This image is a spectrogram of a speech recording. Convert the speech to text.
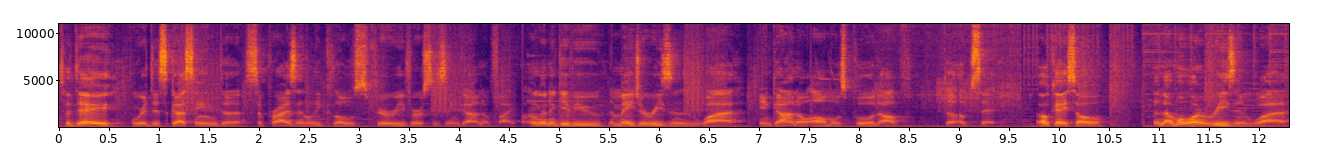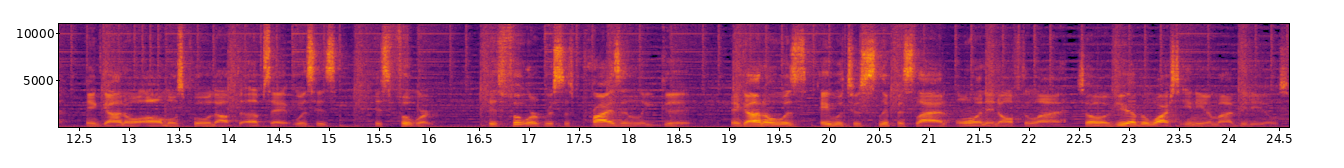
Today, we're discussing the surprisingly close Fury versus Ngannou fight. I'm gonna give you the major reasons why Ngannou almost pulled off the upset. Okay, so the number one reason why Ngannou almost pulled off the upset was his, his footwork. His footwork was surprisingly good. Ngannou was able to slip and slide on and off the line. So if you ever watched any of my videos,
